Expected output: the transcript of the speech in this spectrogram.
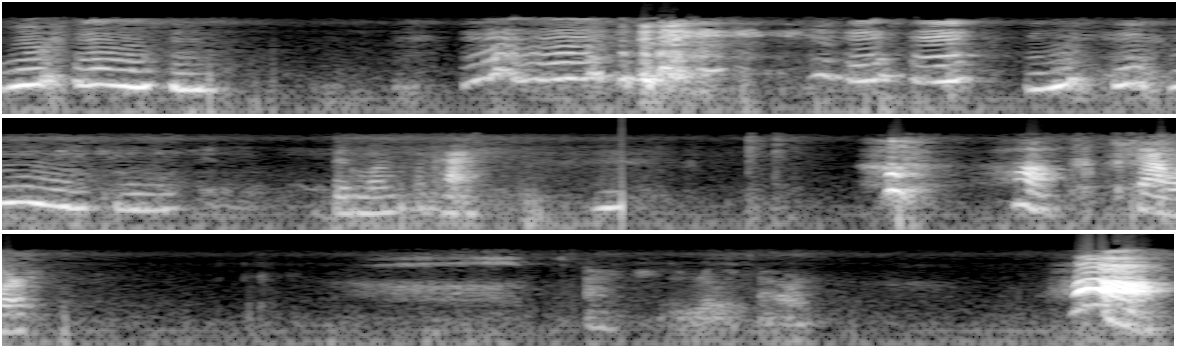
mm-hmm. mm-hmm. Mm-hmm. good one. Okay. Huh. Shower. Ha!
